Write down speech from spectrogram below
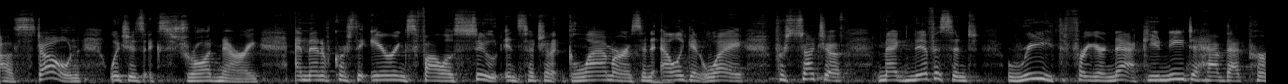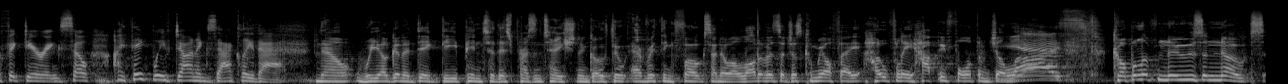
of, stone, which is extraordinary. And then, of course, the earrings follow suit in such a glamorous and elegant way for such a magnificent wreath for your neck. You need to have that perfect earring. So I think we've done exactly that. Now, we are gonna dig deep into this presentation and go through everything, folks. I know a lot of us are just coming off a hopefully happy 4th of July. Yes. Couple of news and notes.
